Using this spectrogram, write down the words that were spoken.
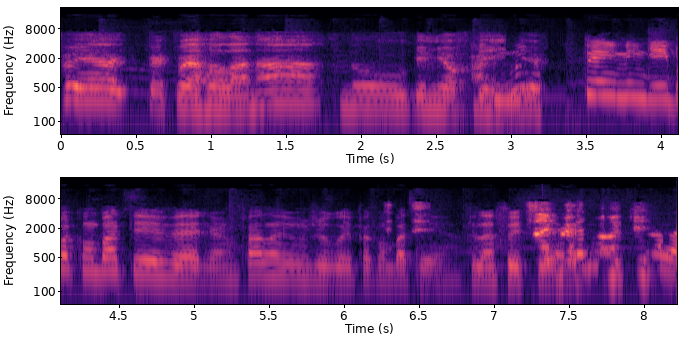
ver o que, é que vai rolar na, no Game of the Ah. Year. Tem ninguém pra combater, velho. Fala aí um jogo aí pra combater. Que lançou esse ano. Cyberpunk eu-.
